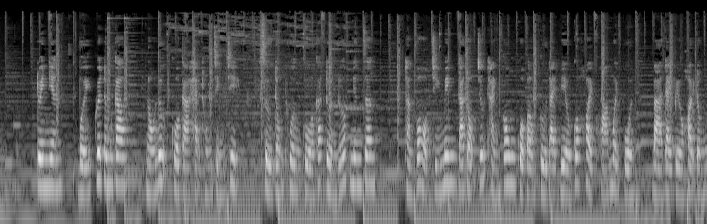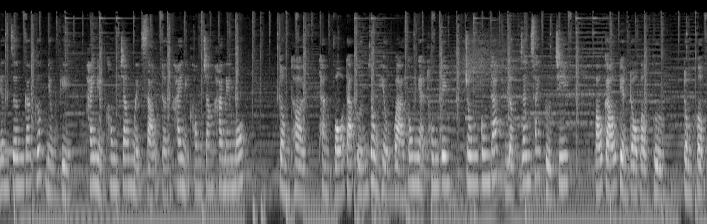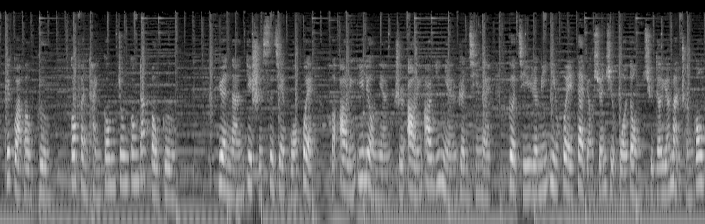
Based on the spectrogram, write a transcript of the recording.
Tuy nhiên, với quyết tâm cao, nỗ lực của cả hệ thống chính trị, sự đồng thuận của các tầng lớp nhân dân, thành phố Hồ Chí Minh đã tổ chức thành công cuộc bầu cử đại biểu Quốc hội khóa 14 và đại biểu Hội đồng Nhân dân các cấp nhiệm kỳ 2016 đến 2021. Đồng thời, thành phố đã ứng dụng hiệu quả công nghệ thông tin trong công tác lập danh sách cử tri, báo cáo tiền đồ bầu cử, tổng hợp kết quả bầu cử, góp phần thành công trong công tác bầu。越南第十四届国会和2016年至2021年任期内各级人民议会代表选举活动取得圆满成功。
